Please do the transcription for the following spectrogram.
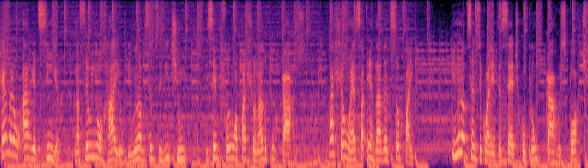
Cameron Argett Singer nasceu em Ohio em 1921 e sempre foi um apaixonado por carros. Paixão essa herdada de seu pai. Em 1947, comprou um carro esporte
